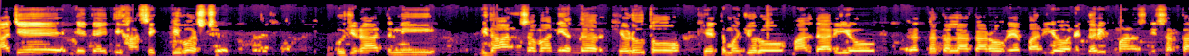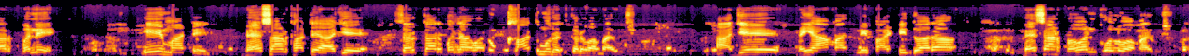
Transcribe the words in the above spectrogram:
આજે એક ઐતિહાસિક દિવસ છે. ગુજરાતની વિધાનસભાની અંદર ખેડૂતો, ખેતમજૂરો, માલધારીઓ રત્ન કલાકારો, વેપારીઓ અને ગરીબ માણસની સરકાર બને એ માટે ભેસાણ ખાતે આજે સરકાર બનાવવાનું ખાતમુહૂર્ત કરવામાં આવ્યું છે. આજે અહીંયા આમ આદમી પાર્ટી દ્વારા ભેસાણ ભવન ખોલવામાં આવ્યું છે.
